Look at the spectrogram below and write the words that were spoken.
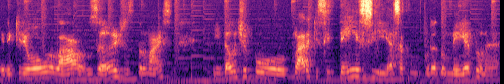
Ele criou lá os anjos e tudo mais. Então, tipo, claro que se tem esse, essa cultura do medo, né?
